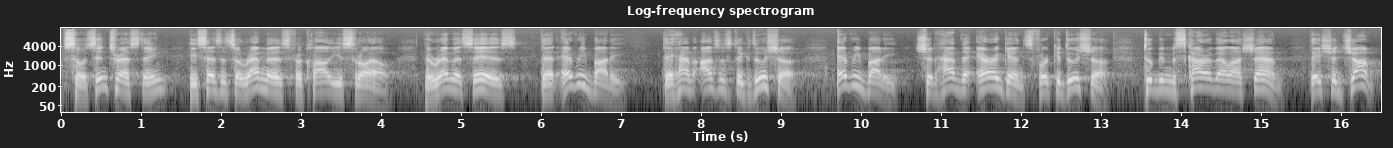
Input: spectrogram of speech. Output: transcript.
So it's interesting. He says it's a remes for Klal Yisrael. The remes is that everybody, they have azus de kedusha. Everybody should have the arrogance for kedusha to be miskarav el Hashem. They should jump.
